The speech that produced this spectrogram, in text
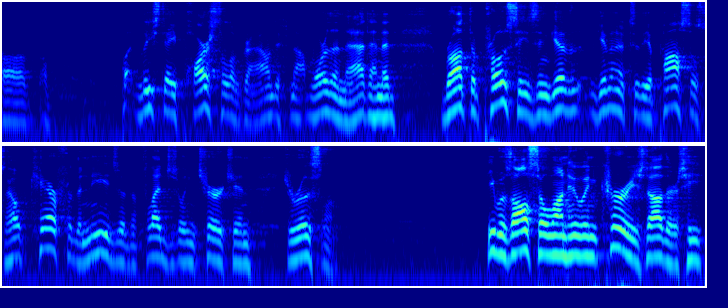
uh, a, at least a parcel of ground, if not more than that, and had brought the proceeds and give, given it to the apostles to help care for the needs of the fledgling church in Jerusalem. He was also one who encouraged others. He,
